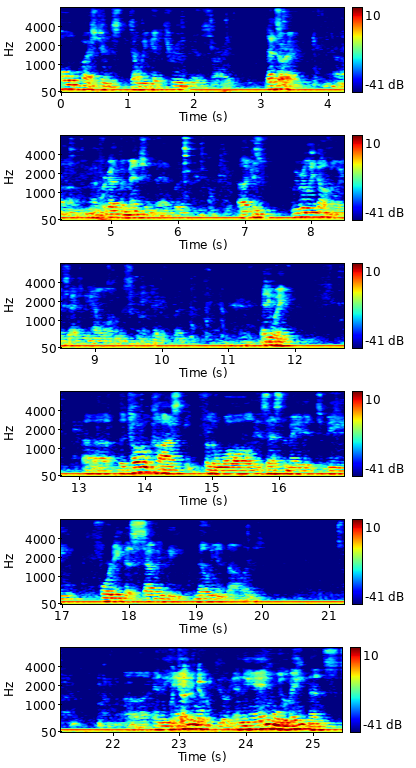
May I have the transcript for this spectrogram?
hold questions till we get through this, all right? That's all right. Um, I forgot to mention that, but, uh 'cause cause we really don't know exactly how long this is gonna take, but anyway. Uh, the total cost for the wall is estimated to be forty to seventy million dollars. Uh, and the annual, and the annual maintenance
